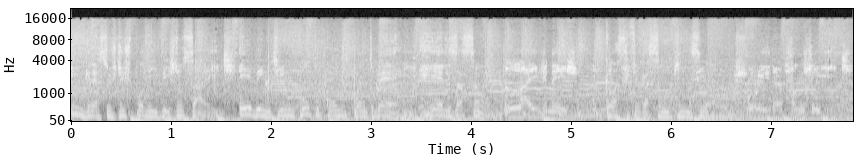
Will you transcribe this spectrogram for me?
Ingressos disponíveis no site eventim.com.br. Realização Live Nation. Classificação 15 anos. Greta Van Fleet.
